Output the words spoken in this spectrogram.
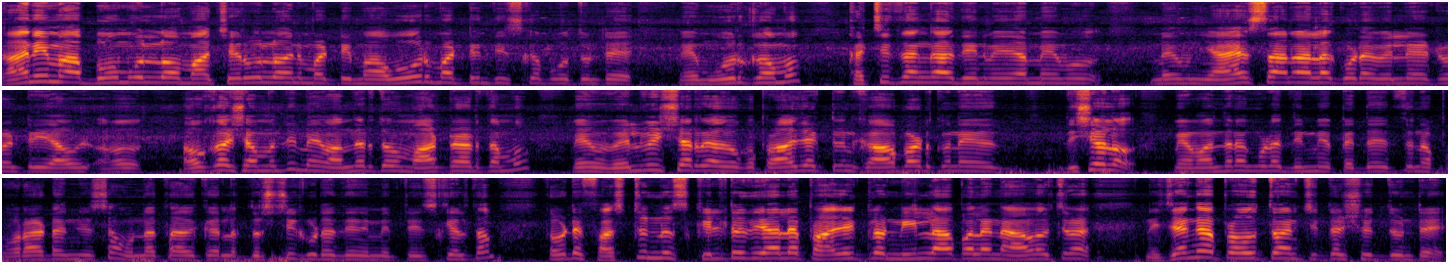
కానీ మా భూముల్లో మా చెరువులోని మట్టి మా ఊరు మట్టిని తీసుకుపోతుంటే మేము ఊరుకోము. ఖచ్చితంగా దీని మీద మేము మేము న్యాయస్థానాలకు కూడా వెళ్ళేటువంటి అవ- అవకాశం ఉంది. మేము అందరితో మాట్లాడతాము. మేము వెల్విషర్గా ఒక ప్రాజెక్టుని కాపాడుకునే దిశలో మేమందరం కూడా దీని మీద పెద్ద ఎత్తున పోరాటం చేస్తాం ఉన్నతాధికారుల దృష్టి కూడా దీన్ని మేము తీసుకెళ్తాం. కాబట్టి ఫస్ట్ నువ్వు స్కిల్ట్ తీయాలి ప్రాజెక్టులో నీళ్ళు ఆపాలనే ఆలోచన నిజంగా ప్రభుత్వానికి చిత్తశుద్ధి ఉంటే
